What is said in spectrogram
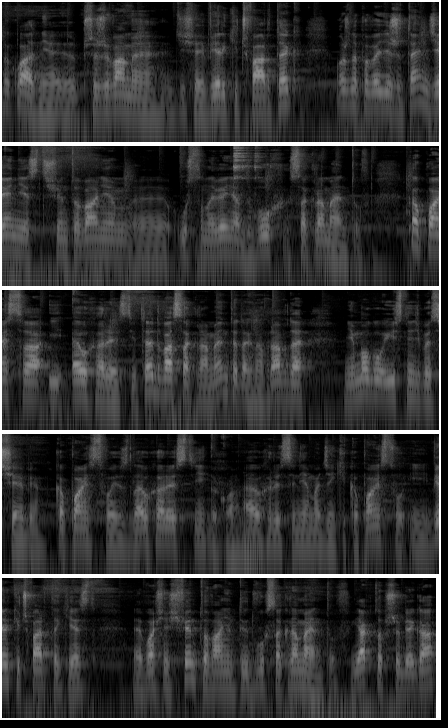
Dokładnie. Przeżywamy dzisiaj Wielki Czwartek. Można powiedzieć, że ten dzień jest świętowaniem e, ustanowienia dwóch sakramentów: kapłaństwa i Eucharystii. Te dwa sakramenty tak naprawdę nie mogą istnieć bez siebie. Kapłaństwo jest dla Eucharystii, Dokładnie. a Eucharystii nie ma dzięki kapłaństwu i Wielki Czwartek jest właśnie świętowaniem tych dwóch sakramentów. Jak to przebiega,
